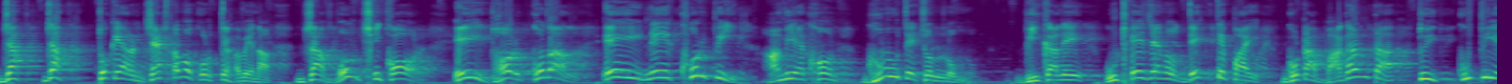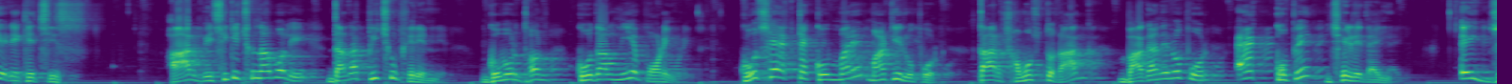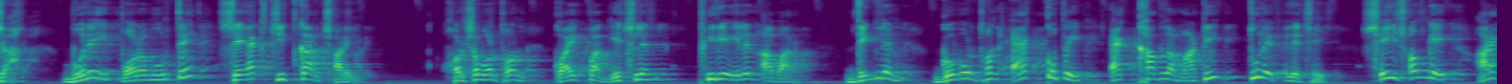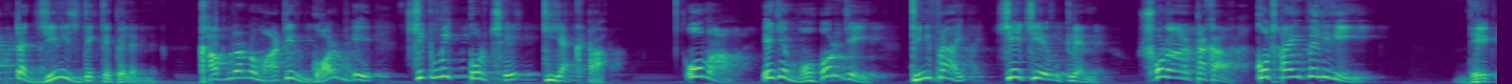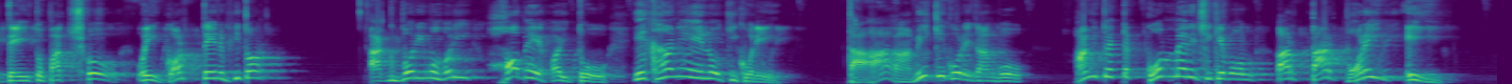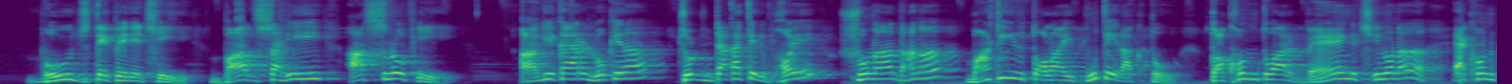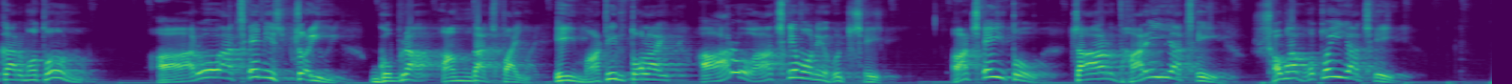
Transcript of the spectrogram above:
যা যা, তোকে আর জ্যাঠামো করতে হবে না। যা বলছি কর। এই ধর কোদাল, এই নে খুরপি, আমি এখন ঘুমুতে চললুম। বিকালে উঠে যেন দেখতে পাই গোটা বাগানটা তুই কুপিয়ে রেখেছিস। আর বেশি কিছু না বলে দাদা পিছু ফেরেন। গোবর্ধন কোদাল নিয়ে পড়ে। কোষে একটা কোপ মারে মাটির ওপর। তার সমস্ত রাগ বাগানের ওপর এক কোপে ঝেড়ে দেয়। যা, বলেই পর মুহূর্তে সে এক চিৎকার ছাড়ে। হর্ষবর্ধন কয়েক পা গেছিলেন, ফিরে এলেন আবার। দেখলেন গোবর্ধন এক কোপে এক খাবলা মাটি তুলে ফেলেছে। সেই সঙ্গে আরেকটা জিনিস দেখতে পেলেন। খাবলানো মাটির গর্ভে চিকমিক করছে কি একটা। ও মা, এ যে মোহর যে, তিনি প্রায় চেঁচিয়ে উঠলেন। সোনার টাকা কোথায় পেলি রে? দেখতেই তো পাচ্ছ ওই গর্তের ভিতর। আকবরী মোহরি হবে হয়তো, এখানে এলো কি করে? তা আমি কি করে জানব? আমি তো একটা কম মেরেছি কেবল, আর তারপরেই এই। বুঝতে পেরেছি, বাদশাহী আশরফি। আগেকার লোকেরা চোর ডাকাতের ভয়ে সোনা দানা মাটির তলায় পুঁতে রাখত তখন তো আর ব্যাংক ছিল না, এখনকার মতন। আরও আছে নিশ্চয়ই, গোবরা আন্দাজ পাই। এই মাটির তলায় আরও আছে মনে হচ্ছে। আছেই তো চার ধারেই আছে, স্বভাবতই আছে।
